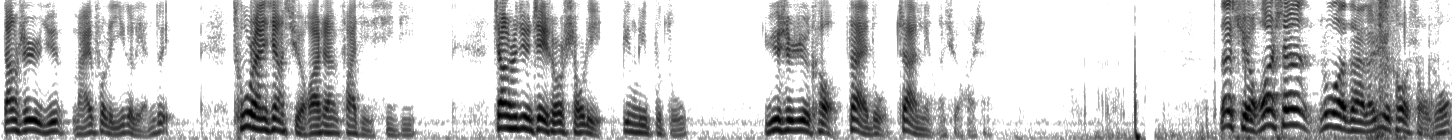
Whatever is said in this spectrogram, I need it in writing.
当时日军埋伏了一个连队，突然向雪花山发起袭击。张世俊这时候手里兵力不足，于是日寇再度占领了雪花山。那雪花山落在了日寇手中。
